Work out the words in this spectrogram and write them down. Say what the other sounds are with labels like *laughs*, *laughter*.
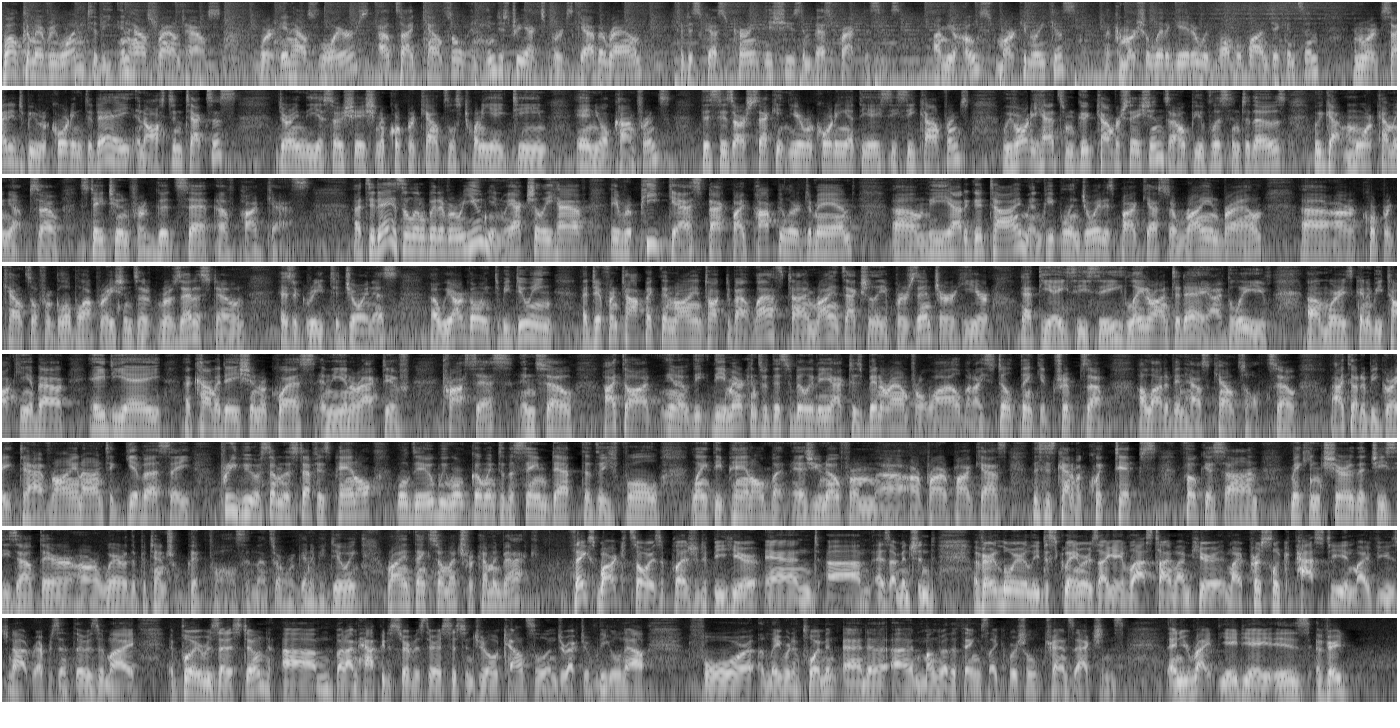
Welcome, everyone, to the In House Roundhouse, where in house lawyers, outside counsel, and industry experts gather round to discuss current issues and best practices. I'm your host, Mark Enriquez, a commercial litigator with Womble Bond Dickinson, and we're excited to be recording today in Austin, Texas, during the Association of Corporate Counsel's 2018 annual conference. This is our second year recording at the ACC conference. We've already had some good conversations. I hope you've listened to those. We've got more coming up, so stay tuned for a good set of podcasts. Uh, today is a little bit of a reunion. We actually have a repeat guest back by popular demand. Um, he had a good time and people enjoyed his podcast. So, Ryan Brown, uh, our corporate counsel for global operations at Rosetta Stone, has agreed to join us. Uh, we are going to be doing a different topic than Ryan talked about last time. Ryan's actually a presenter here at the ACC later on today, I believe, um, where he's going to be talking about ADA accommodation requests and the interactive process. And so, so I thought, you know, the, the Americans with Disability Act has been around for a while, but I still think it trips up a lot of in house counsel. So I thought it'd be great to have Ryan on to give us a preview of some of the stuff his panel will do. We won't go into the same depth as a full lengthy panel, but as you know from uh, our prior podcast, this is kind of a quick tips focus on making sure that GCs out there are aware of the potential pitfalls, and that's what we're going to be doing. Ryan, thanks so much for coming back. Thanks, Mark. It's always a pleasure to be here. And um, as I mentioned, a very lawyerly disclaimer as I gave last time, I'm here in my personal capacity, and my views do not represent those of my employer, Rosetta Stone. Um, but I'm happy to serve as their Assistant General Counsel and Director of Legal now for labor and employment, and uh, uh, among other things like commercial transactions. And you're right, the ADA is a very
